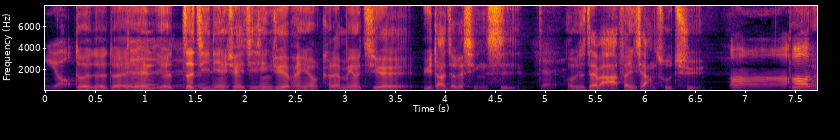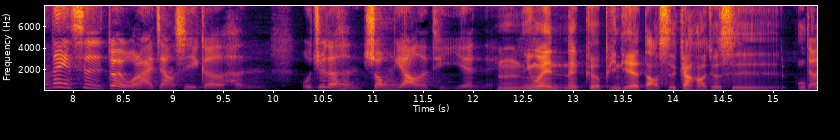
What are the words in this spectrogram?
友。对对对，因为有这几年学即兴剧的朋友，可能没有机会遇到这个形式。对，我们就再把它分享出去。哦哦，那次对我来讲是一个很，我觉得很重要的体验呢。嗯，因为那个拼贴的导师刚好就是吴博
